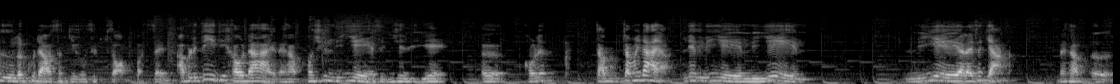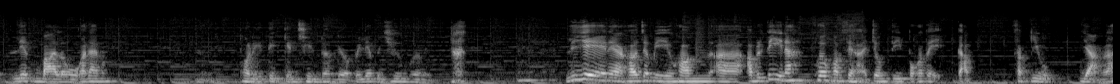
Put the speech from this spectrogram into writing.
คือลดคูดาวสกิล 12% ability ที่เขาได้นะครับเขาชื่อลิเยสิไม่ใช่ลิเย่เออเขาเรียกจำจำไม่ได้อะเรียกลิเยลิเยลิเยอะไรสักอย่างนะครับเออเรียกบาโลก็ได้มั้งพอดีติดเกนชินด้วยเดี๋ยวไปเรียกเป็นชื่อเมือง ลิเยเนี่ยเขาจะมีความอ่า ability นะ เพิ่มความเสียหายโจมตีปกติกับสกิลอย่างละ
